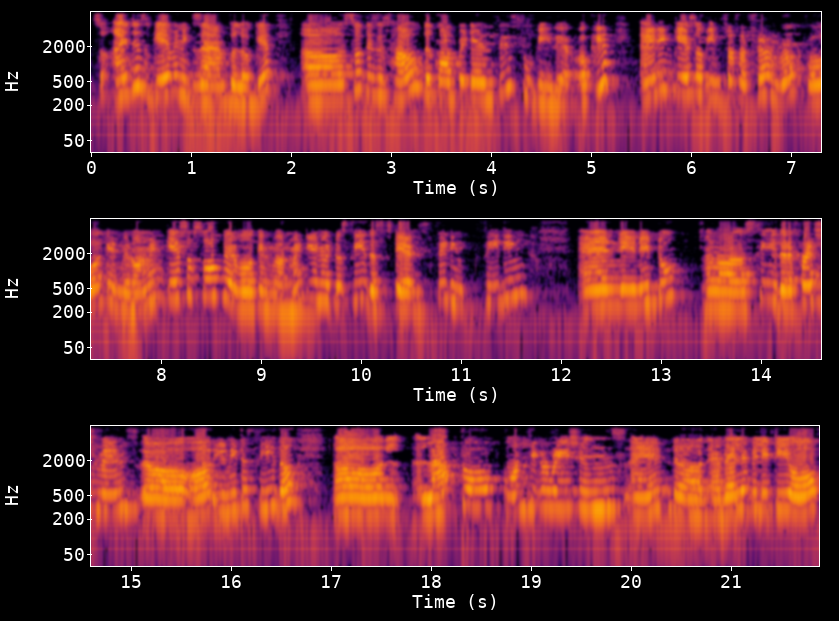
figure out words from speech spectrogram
So I just gave an example okay? Uh, so this is how the competence is to be there okay? And in case of infrastructure and work work environment in case of software work environment you need to see the seating seating and you need to uh, see the refreshments uh, or you need to see the uh, laptop configurations and uh, availability of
